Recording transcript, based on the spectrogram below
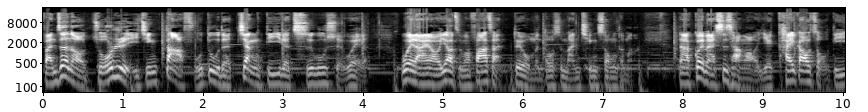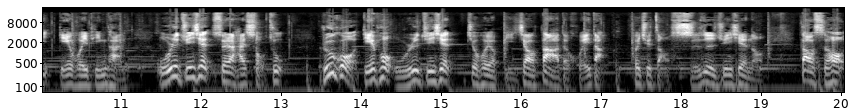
反正哦，昨日已经大幅度的降低了持股水位了，未来哦要怎么发展，对我们都是蛮轻松的嘛。那贵买市场哦也开高走低，跌回平盘。五日均线虽然还守住，如果跌破五日均线，就会有比较大的回档，会去找十日均线哦。到时候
